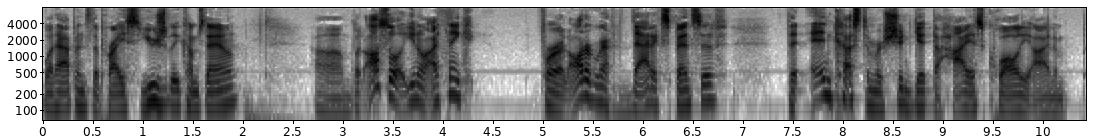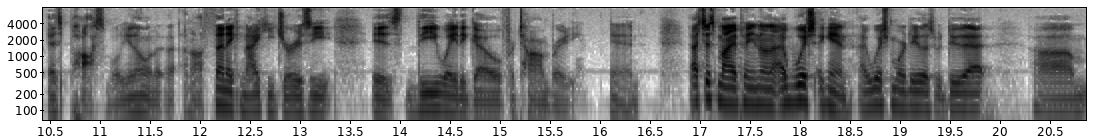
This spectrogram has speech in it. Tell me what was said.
what happens? The price usually comes down. Um, but also, you know, I think for an autograph that expensive, the end customer should get the highest quality item as possible. You know, an authentic Nike jersey is the way to go for Tom Brady, and that's just my opinion on it. I wish, again, I wish more dealers would do that. Um,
